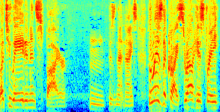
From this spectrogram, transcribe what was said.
but to aid and inspire. Hmm, isn't that nice? Who is the Christ? Throughout history,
